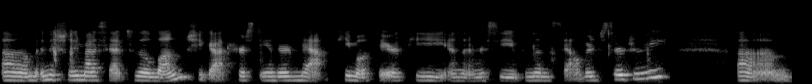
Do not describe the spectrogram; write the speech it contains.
Um, initially metastatic to the lung. She got her standard MAP chemotherapy and then received limb salvage surgery. Um,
